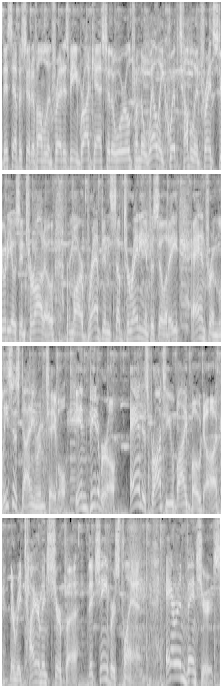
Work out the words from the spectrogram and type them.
This episode of Humble and Fred is being broadcast to the world from the well equipped Humble and Fred studios in Toronto, from our Brampton subterranean facility, and from Lisa's dining room table in Peterborough. And is brought to you by Bodog, the Retirement Sherpa, the Chambers Plan, Aaron Ventures,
